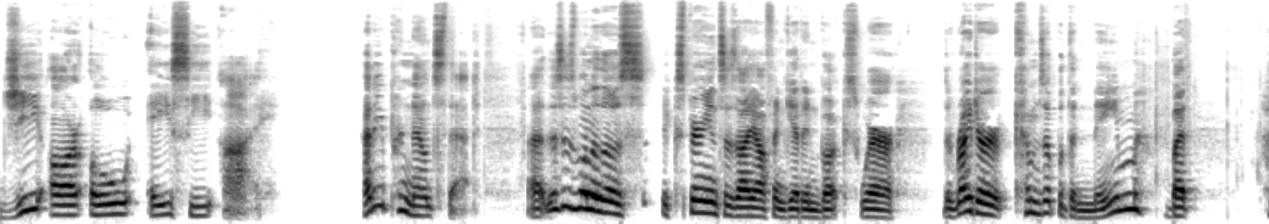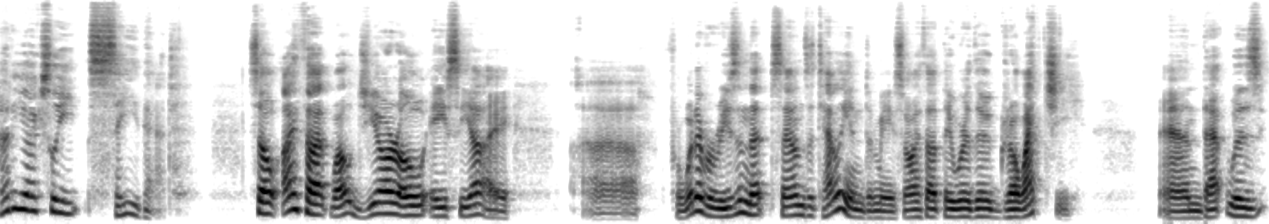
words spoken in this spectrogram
G R O A C I. How do you pronounce that? Uh, this is one of those experiences I often get in books where the writer comes up with a name, but how do you actually say that? So I thought, well, G R O A C I. Uh, for whatever reason, that sounds Italian to me, so I thought they were the Groaci. And that was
